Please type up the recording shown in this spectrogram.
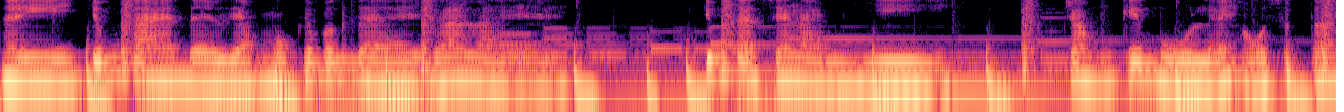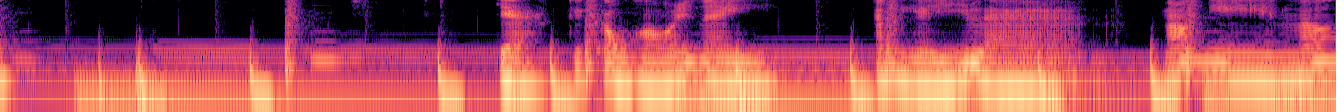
Thì chúng ta đều gặp một cái vấn đề đó là chúng ta sẽ làm gì? Trong cái mùa lễ hội sắp tới. Chà cái câu hỏi này anh nghĩ là nó nghe nó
